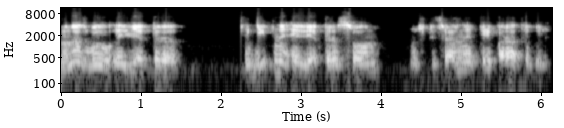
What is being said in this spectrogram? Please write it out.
У нас был электро, гипноэлектросон, ну, специальные препараты были.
